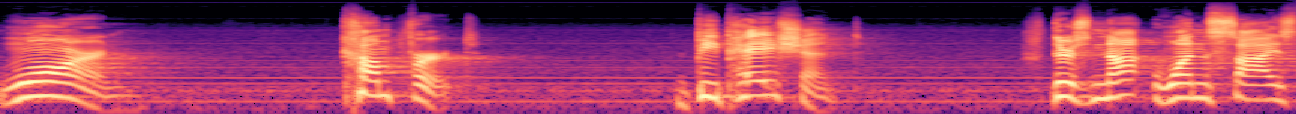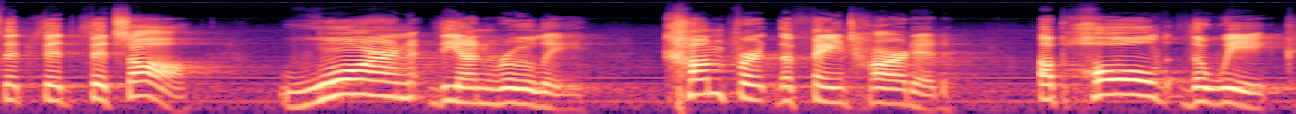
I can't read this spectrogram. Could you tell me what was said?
warn, comfort, be patient. There's not one size that fit, fits all. Warn the unruly, comfort the faint hearted, uphold the weak,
